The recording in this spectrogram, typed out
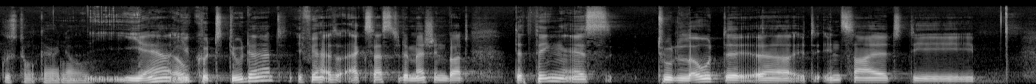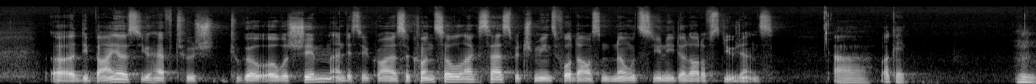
custom kernel. Yeah, no? you could do that if you have access to the machine, but the thing is to load the, uh, it inside the uh, the BIOS you have to to go over shim and this requires a console access which means 4000 nodes you need a lot of students ah uh, okay hmm.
